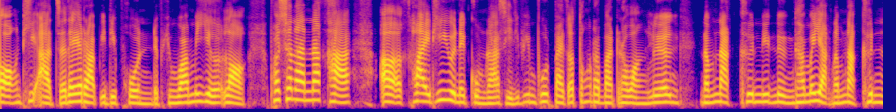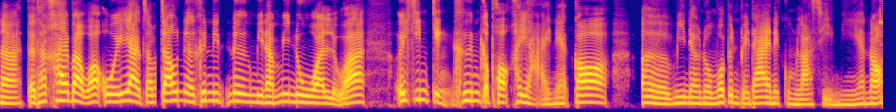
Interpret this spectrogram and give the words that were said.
รองๆที่อาจจะได้รับอิทธิพลแต่พิมพ์ว่าไม่เยอะหรอก เพราะฉะนั้นนะคะเอ่อใครที่อยู่ในกลุ่มราศีที่พิมพ์พูดไปก็ต้องระมัดระวังเรื่องน้ำหนักขึ้นนิดนึงถ้าไม่อยากน้ำหนักขึ้นนะ แต่ถ้าใครแบบว่าโอ๊ยอยากจะเจ้าเนื้อขึ้นนิดนึง มีน้ำมีนวลหรือว่าเอ้ยกินเก่งขึ้นกระเพาะขยายเนี่ยก็เออมีแนวโน้มว่าเป็นไปได้ในกลุ่มราศีนี้เนาะ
